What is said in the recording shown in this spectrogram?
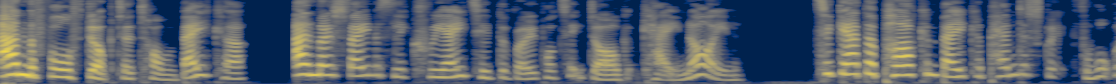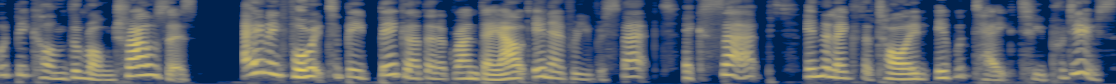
and the fourth Doctor, Tom Baker, and most famously created the robotic dog K9. Together, Park and Baker penned a script for what would become The Wrong Trousers, aiming for it to be bigger than A Grand Day Out in every respect, except in the length of time it would take to produce.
